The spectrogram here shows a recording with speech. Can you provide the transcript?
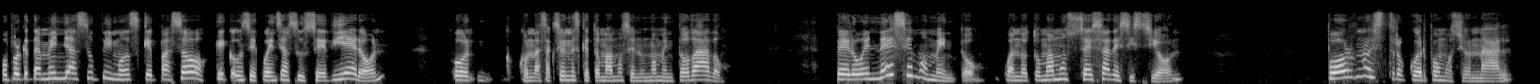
o porque también ya supimos qué pasó, qué consecuencias sucedieron con, las acciones que tomamos en un momento dado. Pero en ese momento, cuando tomamos esa decisión, por nuestro cuerpo emocional,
